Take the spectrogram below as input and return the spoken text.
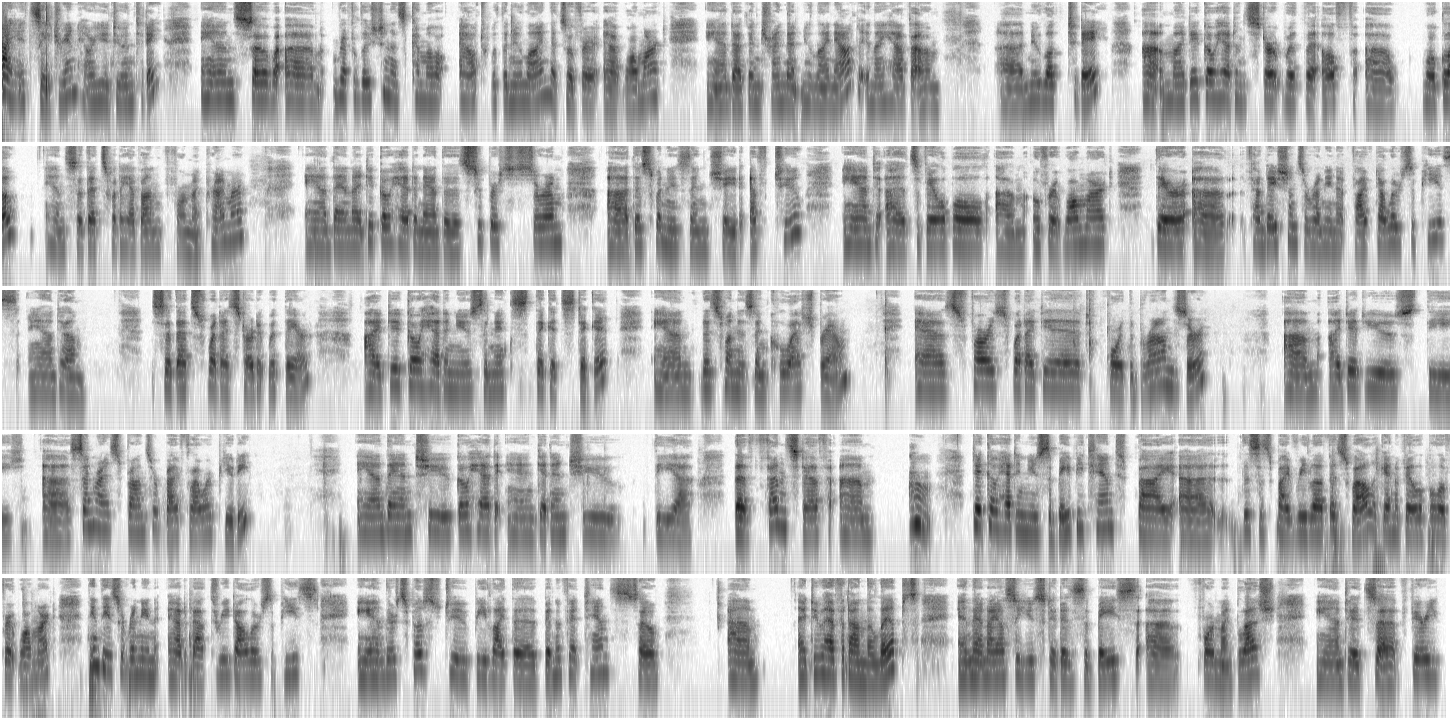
Hi, it's Adrienne. How are you doing today? And so um, Revolution has come out with a new line that's over at Walmart. And I've been trying that new line out and I have um, a new look today. Um, I did go ahead and start with the e.l.f. Uh, Glow. And so that's what I have on for my primer. And then I did go ahead and add the Super Serum. Uh, this one is in shade F2 and uh, it's available um, over at Walmart. Their uh, foundations are running at $5 a piece and um, so that's what I started with there. I did go ahead and use the NYX Thick It Stick It and this one is in Cool Ash Brown. As far as what I did for the bronzer, um, I did use the uh, Sunrise Bronzer by Flower Beauty. And then to go ahead and get into the, uh, the fun stuff, um, did go ahead and use the Baby Tint by, uh, this is by Relove as well, again available over at Walmart. I think these are running at about $3 a piece, and they're supposed to be like the benefit tints, so um, I do have it on the lips and then I also used it as a base uh, for my blush and it's a very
